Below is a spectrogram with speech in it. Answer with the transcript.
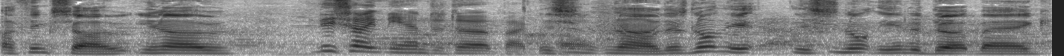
I think so. You know, This ain't the end of Dirtbag. this is no. There's not the. This is not the end of Dirtbag,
